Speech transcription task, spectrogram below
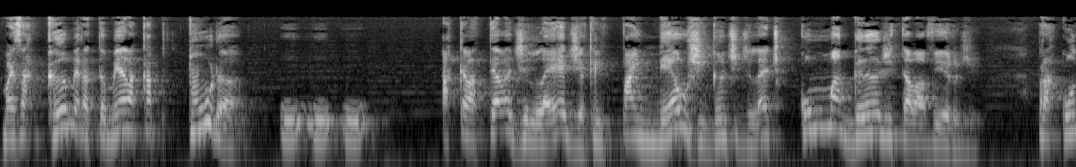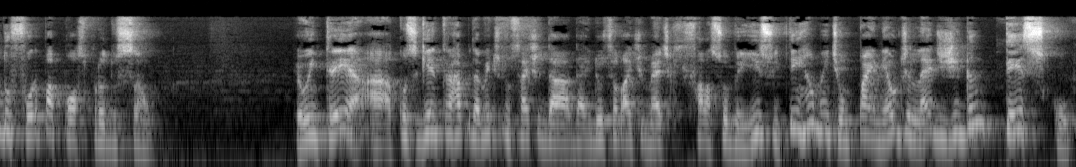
Mas a câmera também ela captura o, o, o aquela tela de LED, aquele painel gigante de LED, como uma grande tela verde para quando for para pós-produção. Eu entrei, a, a, consegui entrar rapidamente no site da, da Industrial Light Magic que fala sobre isso e tem realmente um painel de LED gigantesco.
